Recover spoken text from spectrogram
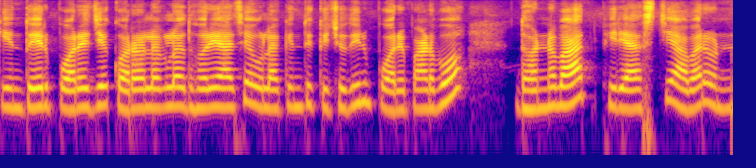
কিন্তু এর পরে যে করলাগুলো ধরে আছে, ওগুলো কিন্তু কিছুদিন পরে পারব। ধন্যবাদ, ফিরে আসছি আবার অন্য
